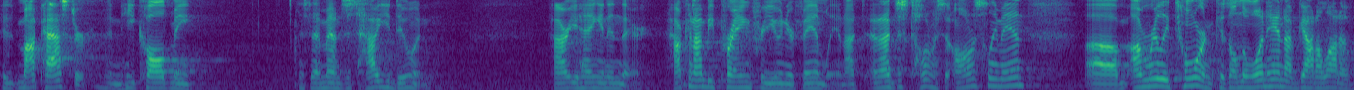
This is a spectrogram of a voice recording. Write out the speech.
his, my pastor, and he called me and said, "Man, just how you doing? How are you hanging in there? How can I be praying for you and your family?" And I and I just told him, I said, "Honestly, man, um, I'm really torn because on the one hand, I've got a lot of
